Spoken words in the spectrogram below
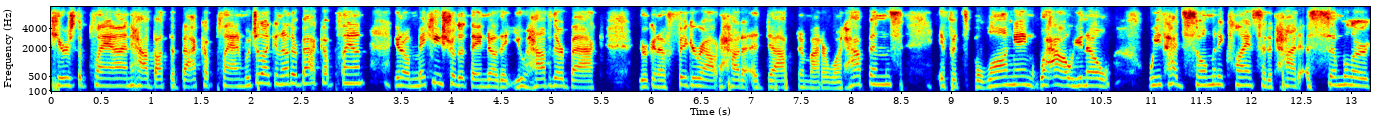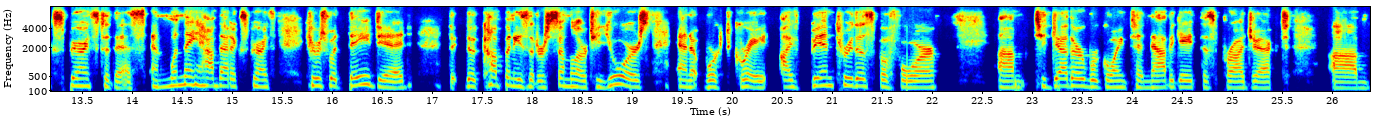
Here's the plan. How about the backup plan? Would you like another backup plan? You know making sure that they know that you have their back. You're going to figure out how to adapt no matter what happens. If it's belonging wow you know we've had so many clients that have had a similar experience to this. And when they have that experience here's what they did the, the companies that are similar to yours and it worked great. I've been through this before um, together, we're going to navigate this project. Um,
